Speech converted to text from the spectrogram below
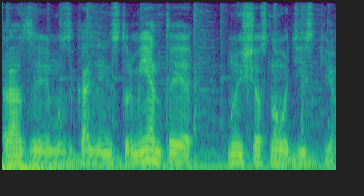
разные музыкальные инструменты, ну еще снова диски.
